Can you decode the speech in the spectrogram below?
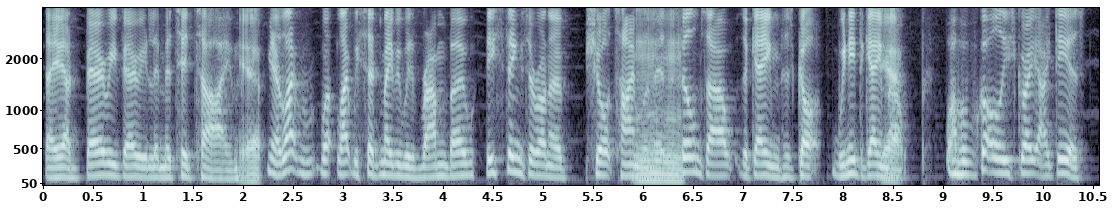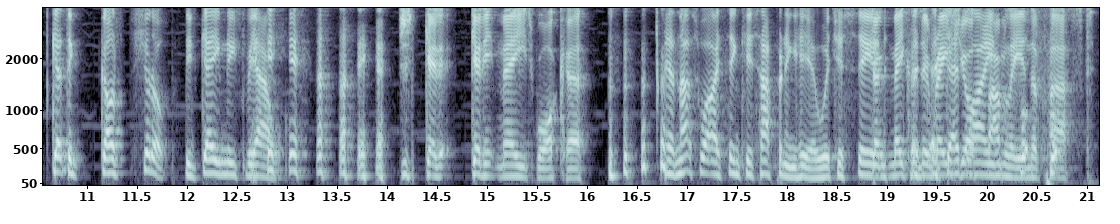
they had very, very limited time. Yeah. You know, like like we said, maybe with Rambo, these things are on a short time limit. The film's out, the game has got. We need the game Mm. Yeah. out. Well, but we've got all these great ideas. Get the God, shut up. This game needs to be out. Just get it get it made, Walker. and that's what I think is happening here. We're just seeing. Don't make us a- a erase your deadline family in the fo- past.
